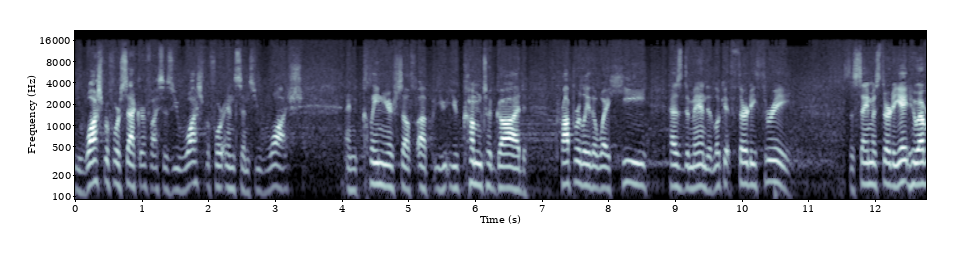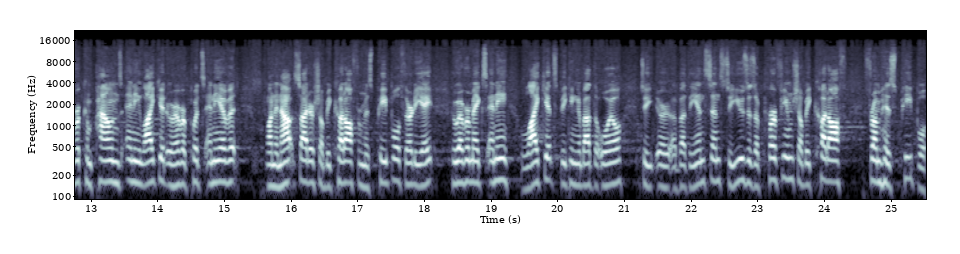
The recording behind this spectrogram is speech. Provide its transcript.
You wash before sacrifices, you wash before incense, you wash and clean yourself up. You, you come to God properly the way He has demanded. Look at 33. It's the same as 38. Whoever compounds any like it, or whoever puts any of it on an outsider shall be cut off from his people. 38. Whoever makes any like it, speaking about the oil, to, or about the incense, to use as a perfume shall be cut off from his people.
